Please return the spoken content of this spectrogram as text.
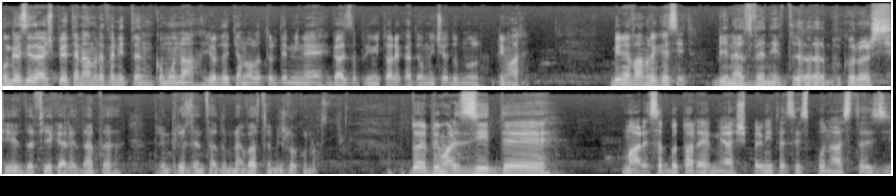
Bun găsit, dragi prieteni! Am revenit în comuna Iordecheanu alături de mine, gazdă primitoare ca de omice, domnul primar. Bine v-am regăsit! Bine ați venit! Uh, bucuroși și de fiecare dată prin prezența dumneavoastră în mijlocul nostru. Domnule primar, zi de mare sărbătoare mi-aș permite să-i spun astăzi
